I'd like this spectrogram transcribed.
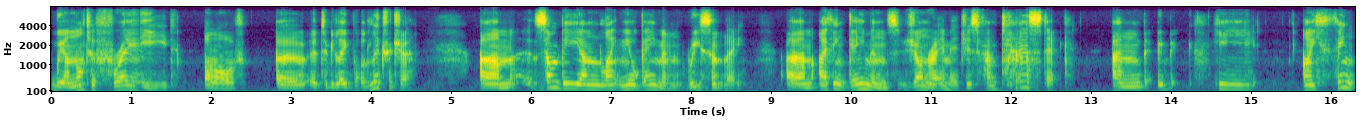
we are not afraid of uh, to be labelled literature. Um, somebody um, like Neil Gaiman recently, um, I think Gaiman's genre image is fantastic. And he, I think,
